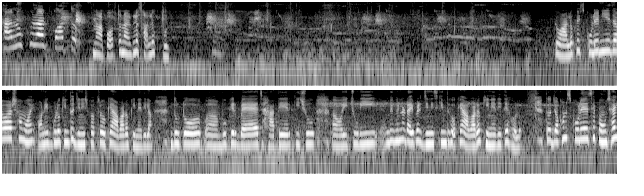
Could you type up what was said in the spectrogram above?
শালুক ফুল আর পদ্ম। না পদ্ম না এগুলো শালুক ফুল। তো আলোকে স্কুলে নিয়ে যাওয়ার সময় অনেকগুলো কিন্তু জিনিসপত্র ওকে আবারও কিনে দিলাম। দুটো বুকের ব্যাচ হাতের কিছু ওই চুড়ি, বিভিন্ন টাইপের জিনিস কিন্তু ওকে আবারও কিনে দিতে হলো। তো যখন স্কুলে এসে পৌঁছাই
